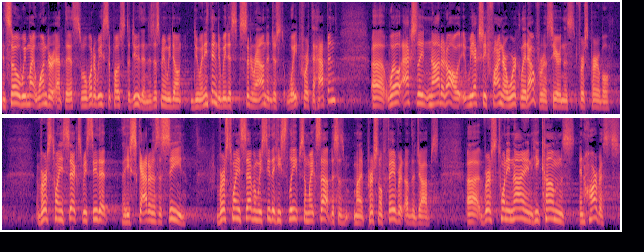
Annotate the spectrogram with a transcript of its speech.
And so we might wonder at this well, what are we supposed to do then? Does this mean we don't do anything? Do we just sit around and just wait for it to happen? Uh, well, actually, not at all. We actually find our work laid out for us here in this first parable. In verse 26, we see that he scatters the seed. Verse 27, we see that he sleeps and wakes up. This is my personal favorite of the jobs. Uh, verse 29, he comes and harvests.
